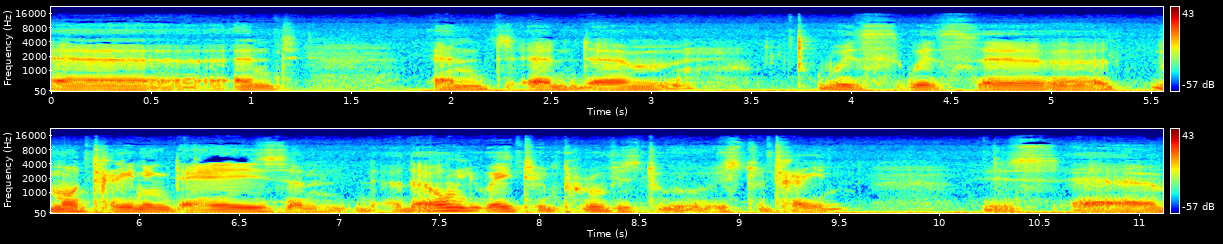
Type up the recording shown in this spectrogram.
uh, and and and um, with with uh, more training days, and the only way to improve is to is to train. Is uh,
